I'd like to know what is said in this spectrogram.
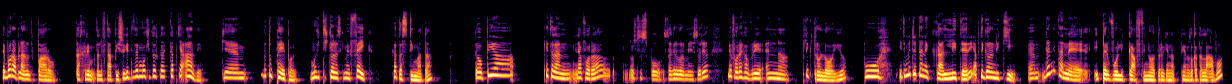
Δεν μπορώ απλά να του πάρω τα, χρήματα, τα λεφτά πίσω, γιατί δεν μου έχει δώσει κάποια άδεια. Και με το PayPal, μου έχει τύχει κιόλας και με fake καταστήματα, τα οποία ήθελαν μια φορά να σας πω στα γρήγορα μια ιστορία. Μια φορά είχα βρει ένα πληκτρολόγιο που η τιμή του ήταν καλύτερη από την κανονική. Ε, δεν ήταν υπερβολικά φθηνότερο για να, για να το καταλάβω.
